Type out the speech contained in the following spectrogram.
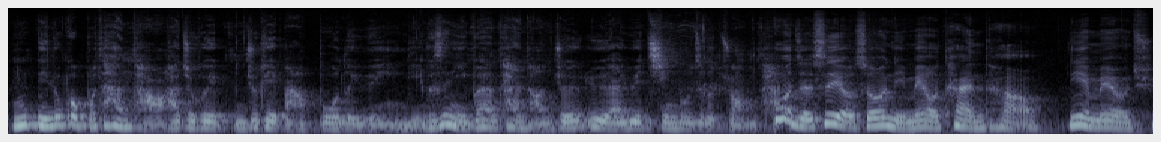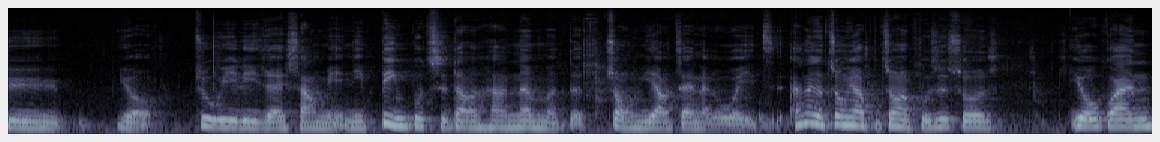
你你如果不探讨，它就会你就可以把它播的远一点。可是你不断探讨，你就会越来越进入这个状态。或者是有时候你没有探讨，你也没有去有注意力在上面，你并不知道它那么的重要在那个位置。啊，那个重要不重要，不是说攸关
